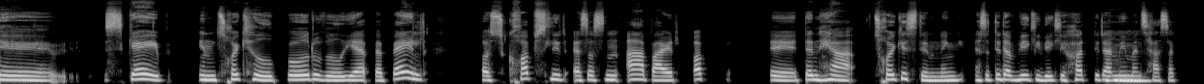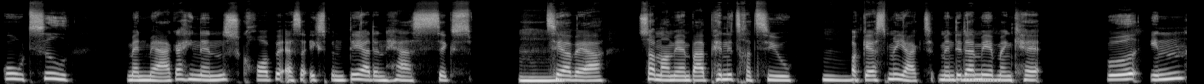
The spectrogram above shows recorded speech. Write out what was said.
øh, skab en tryghed, både du ved, ja, verbalt, også kropsligt, altså sådan arbejde op øh, den her trygge stemning. Altså det, der er virkelig, virkelig hot, det der mm. med, at man Mm. tager sig god tid, man mærker hinandens kroppe, altså ekspanderer den her sex mm. til at være så meget mere end bare penetrativ mm. orgasmejagt. Men det der med, at Mm. man kan både inden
